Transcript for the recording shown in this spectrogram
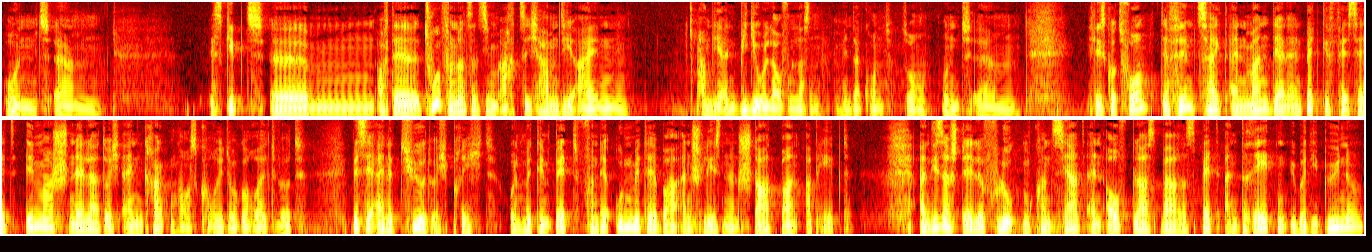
Und ähm, es gibt ähm, auf der Tour von 1987 haben die ein haben die ein Video laufen lassen im Hintergrund. So und ähm, ich lese kurz vor. Der Film zeigt einen Mann, der in ein Bett gefesselt, immer schneller durch einen Krankenhauskorridor gerollt wird, bis er eine Tür durchbricht und mit dem Bett von der unmittelbar anschließenden Startbahn abhebt. An dieser Stelle flog im Konzert ein aufblasbares Bett an Drähten über die Bühne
